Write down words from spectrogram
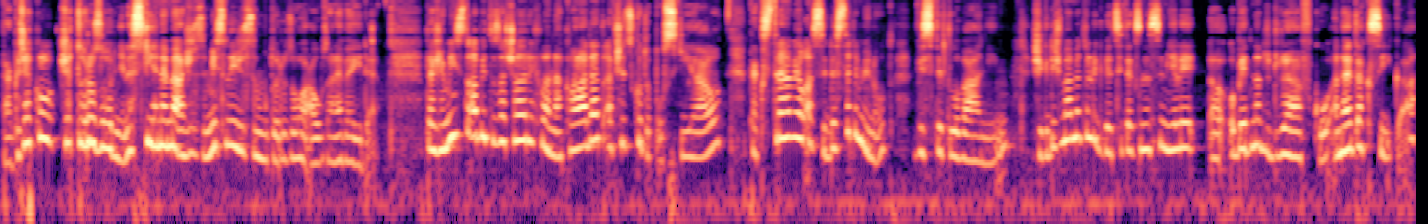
tak řekl, že to rozhodně nestihneme a že si myslí, že se mu to do toho auta nevejde. Takže místo, aby to začal rychle nakládat a všechno to postíhal, tak strávil asi 10 minut vysvětlováním, že když máme tolik věcí, tak jsme si měli uh, objednat dodávku a ne taxíka.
